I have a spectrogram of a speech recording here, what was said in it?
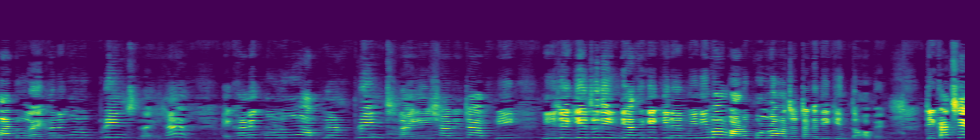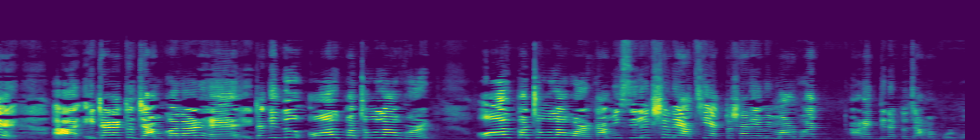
পাটোলা, এখানে কোনো প্রিন্ট নাই হ্যাঁ? এখানে কোনো আপনার প্রিন্ট নাই। এই শাড়িটা আপনি নিজে গিয়ে যদি ইন্ডিয়া থেকে কিনেন মিনিমাম বারো পনেরো হাজার টাকা দিয়ে কিনতে হবে। ঠিক আছে? এটার একটা জাম কালার হ্যাঁ এটা কিন্তু all patola work all patola work আমি সিলেকশনে আছি, একটা শাড়ি আমি মারবো আর একদিন একটা জামা পরবো।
